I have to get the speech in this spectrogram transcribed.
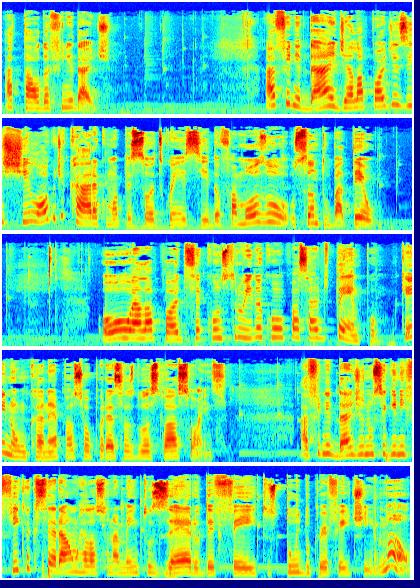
a tal da afinidade. A afinidade, ela pode existir logo de cara com uma pessoa desconhecida, o famoso o santo bateu. Ou ela pode ser construída com o passar do tempo. Quem nunca, né, passou por essas duas situações? Afinidade não significa que será um relacionamento zero defeitos, tudo perfeitinho. Não.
